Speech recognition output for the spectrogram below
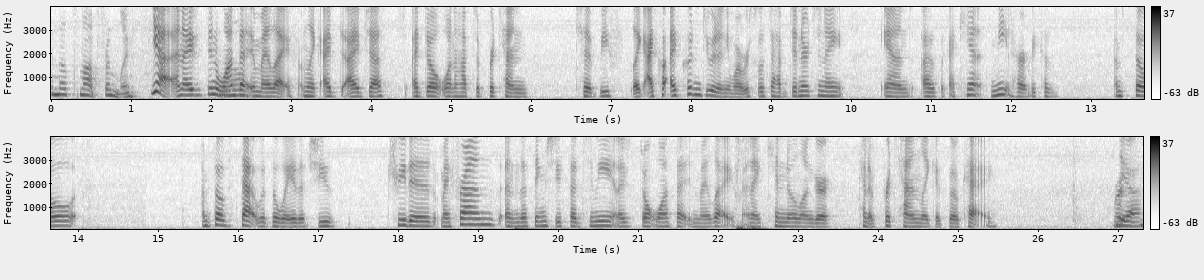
And that's not friendly. Yeah, and I just didn't want No. that in my life. I'm like, I, I just, I don't want to have to pretend to be, like, I, I couldn't do it anymore. We're supposed to have dinner tonight, and I was like, I can't meet her because I'm so, I'm so upset with the way that she's treated my friends and the things she said to me, and I just don't want that in my life. And I can no longer kind of pretend like it's okay. Right. Yeah.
